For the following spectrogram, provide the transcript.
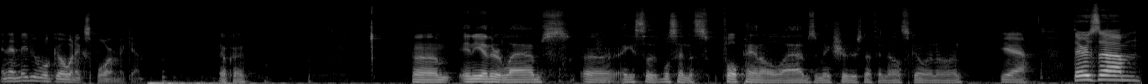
and then maybe we'll go and explore him again. Okay. Um, any other labs? Uh, I guess we'll send a full panel of labs and make sure there's nothing else going on. Yeah. There's um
